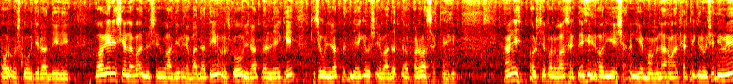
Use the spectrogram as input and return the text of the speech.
اور اس کو اجرت دے دیں۔ وغیرہ اس کے علاوہ دوسری واجب عبادتیں اس کو اجرت پر لے کے، کسی کو اجرت پر لے کے اس عبادت پڑھوا سکتے ہیں۔ ہاں جی اور اس سے پڑھوا سکتے ہیں اور یہ شرن، یہ معاملہ ہمارے فقے کی روشنی میں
